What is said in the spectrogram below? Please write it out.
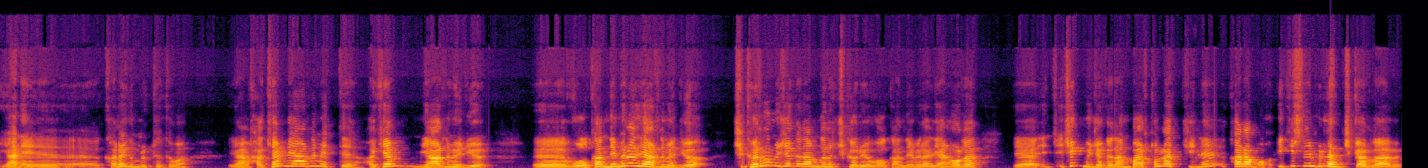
Yani e, Karagümrük takımı yani hakem yardım etti. Hakem yardım ediyor. E, Volkan Demirel yardım ediyor. Çıkarılmayacak adamları çıkarıyor Volkan Demirel. Yani orada e, çıkmayacak adam Bartolacci ile Karamoh. İkisini birden çıkardı abi.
